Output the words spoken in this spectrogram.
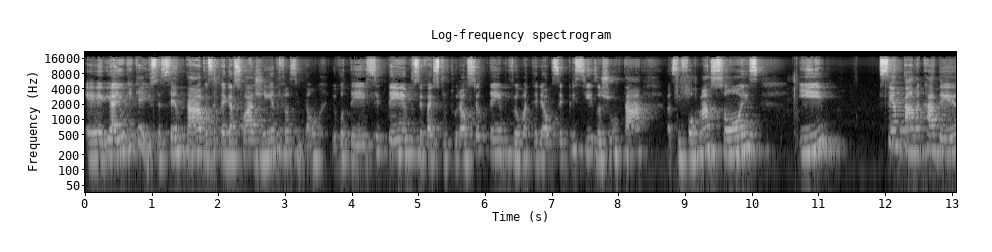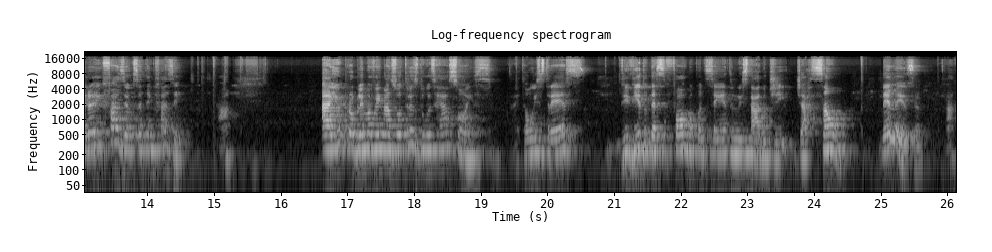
é, e aí, o que, que, é isso? É sentar, você pegar a sua agenda e falar assim: então, eu vou ter esse tempo, você vai estruturar o seu tempo, ver o material que você precisa, juntar as informações e sentar na cadeira e fazer o que você tem que fazer. Tá? Aí o problema vem nas outras duas reações. Então, o estresse, vivido dessa forma, quando você entra no estado de, de ação, beleza. Tá?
